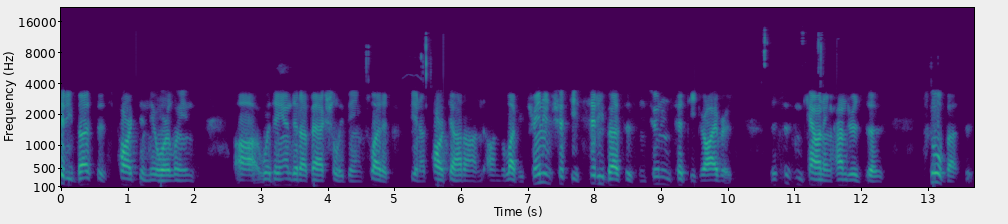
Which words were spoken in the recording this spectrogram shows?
city buses parked in New Orleans, uh, where they ended up actually being flooded, you know, parked out on, on the levee. 350 city buses and 250 drivers. This isn't counting hundreds of school buses.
